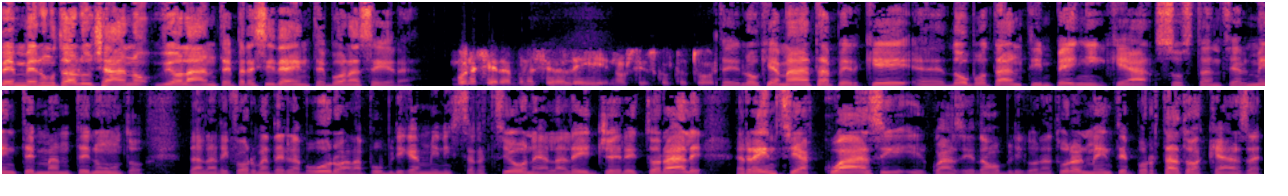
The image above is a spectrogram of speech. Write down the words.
Benvenuto a Luciano Violante, Presidente, buonasera. Buonasera a lei e ai nostri ascoltatori. L'ho chiamata perché eh, dopo tanti impegni che ha sostanzialmente mantenuto, dalla riforma del lavoro alla pubblica amministrazione alla legge elettorale, Renzi ha quasi, il quasi d'obbligo naturalmente, portato a casa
